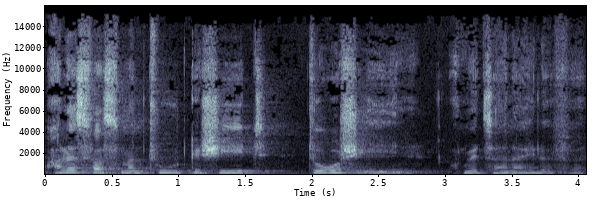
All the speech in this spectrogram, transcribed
Alles, was man tut, geschieht durch ihn und mit seiner Hilfe.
